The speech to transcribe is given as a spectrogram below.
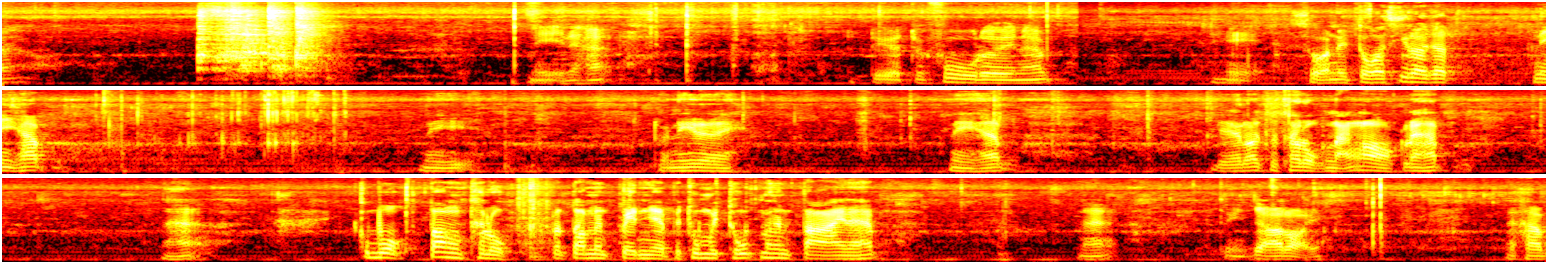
นะนี่นะฮะเดือดจะฟูเลยนะครับนี่ส่วนในตัวที่เราจะนี่ครับนี่ ตัวนี้เลยนี่ครับ เดี๋ยวเราจะถลกหนังออกนะครับนะฮะก็บอกต้องถลกตอนมันเป็นอย่าไปทุบไม่ทุบให้มันตายนะครับนะถึงจะอร่อยนะครับ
